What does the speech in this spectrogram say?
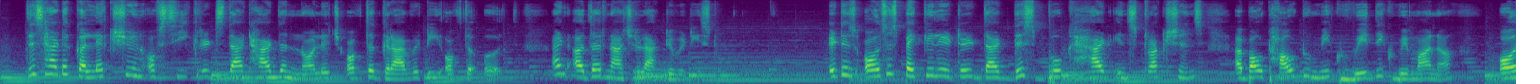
This had a collection of secrets that had the knowledge of the gravity of the earth and other natural activities too. It is also speculated that this book had instructions about how to make Vedic Vimana or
